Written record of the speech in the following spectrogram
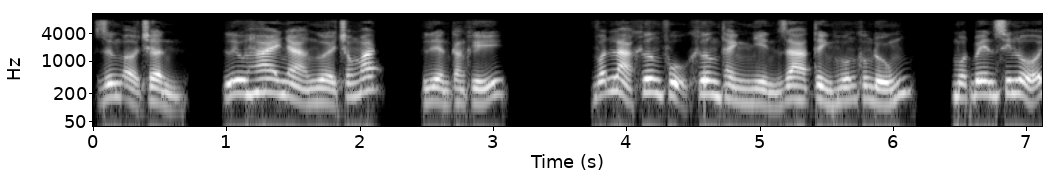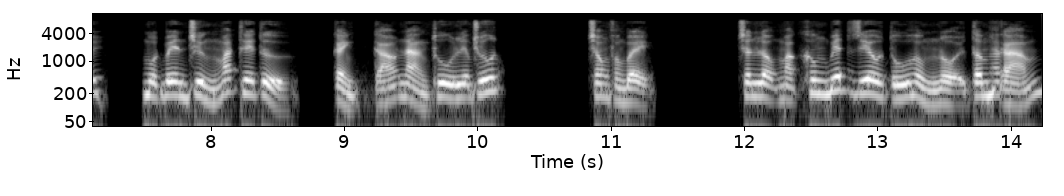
Dưng ở trần, lưu hai nhà người trong mắt, liền càng khí. Vẫn là Khương Phụ Khương Thành nhìn ra tình huống không đúng, một bên xin lỗi, một bên trừng mắt thê tử, cảnh cáo nàng thu liêm chút. Trong phòng bệnh, Trần Lộng mặc không biết Diêu Tú Hồng nội tâm hắc ám.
